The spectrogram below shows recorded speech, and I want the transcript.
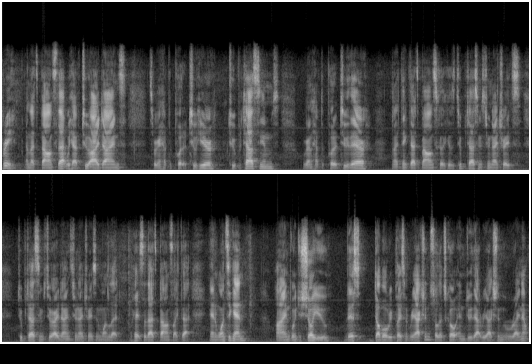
KNO3. And let's balance that. We have two iodines, so we're going to have to put a 2 here, two potassiums. We're going to have to put a 2 there. And I think that's balanced because two potassiums, two nitrates, two potassiums, two iodines, two nitrates, and one lead. Okay, so that's balanced like that. And once again, I'm going to show you this double replacement reaction. So let's go and do that reaction right now.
